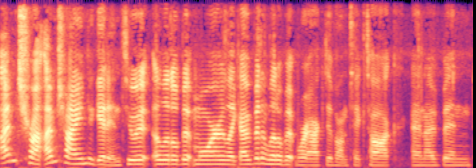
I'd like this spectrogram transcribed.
I'm trying. I'm trying to get into it a little bit more. Like I've been a little bit more active on TikTok, and I've been,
